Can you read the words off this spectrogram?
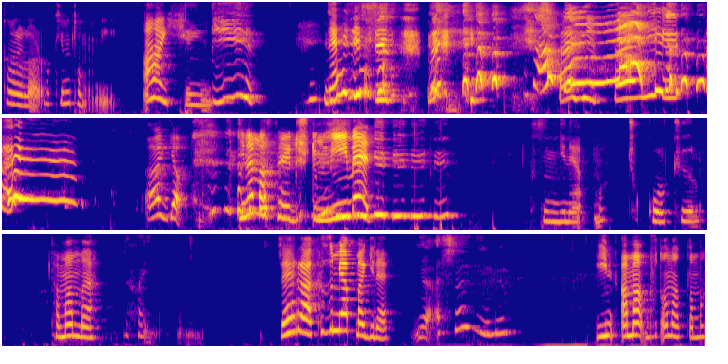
Kameralara bakayım tamam iyi. Ay. Bir. Neredesin? hayır, hayır. Ay ya. Yine masaya düştüm nimet. Kızım yine yapma. Çok korkuyorum. Tamam mı? Hayır. Zehra kızım yapma yine. Ya aşağı inelim. İn ama buradan atlama.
